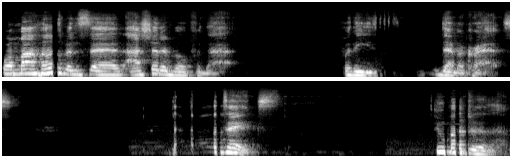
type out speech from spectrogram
Well, my husband said I shouldn't vote for that for these Democrats. That's all it takes. 200 of them.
